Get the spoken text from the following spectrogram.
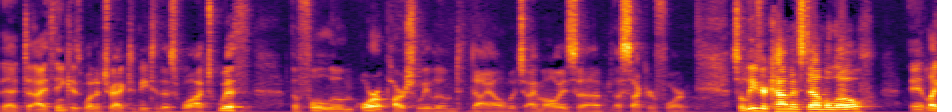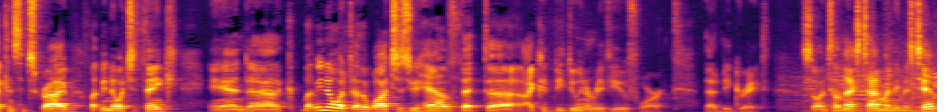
that I think is what attracted me to this watch with the full lume or a partially lumed dial, which I'm always uh, a sucker for. So leave your comments down below and like and subscribe. Let me know what you think. And uh, let me know what other watches you have that uh, I could be doing a review for. That'd be great. So until next time, my name is Tim.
